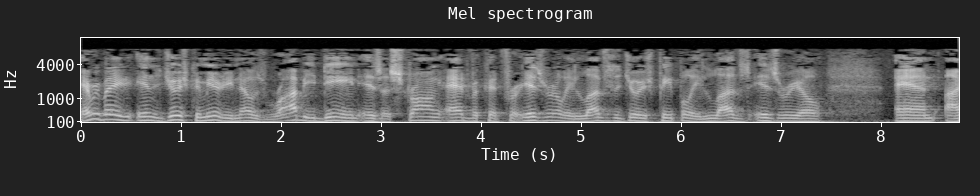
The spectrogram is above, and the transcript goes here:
everybody in the Jewish community knows Robbie Dean is a strong advocate for Israel. He loves the Jewish people. He loves Israel. And I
